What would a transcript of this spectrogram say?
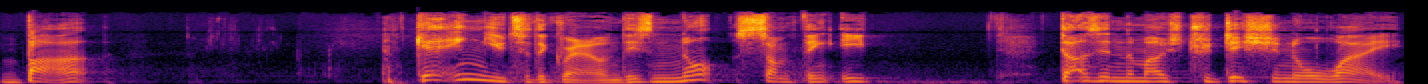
But getting you to the ground is not something he does in the most traditional way.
